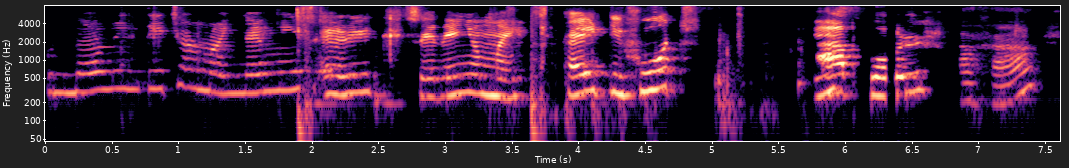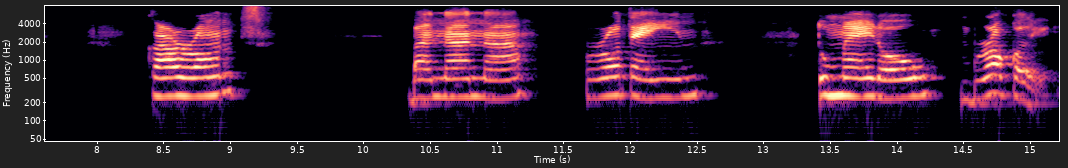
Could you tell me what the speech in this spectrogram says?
Good morning, teacher. My name is Eric Cedeño. My healthy foods, Is- apple, Ajá. carrots, banana, protein, tomato, broccoli.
